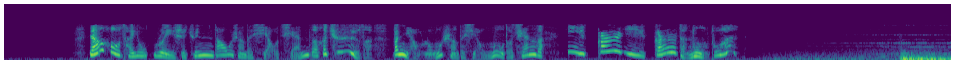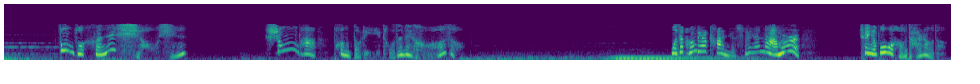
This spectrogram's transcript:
然后才用瑞士军刀上的小钳子和锯子把鸟笼上的小木头签子一根一根的弄断，动作很小心，生怕碰到里头的那盒子。我在旁边看着，虽然纳闷，却也不好打扰他。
